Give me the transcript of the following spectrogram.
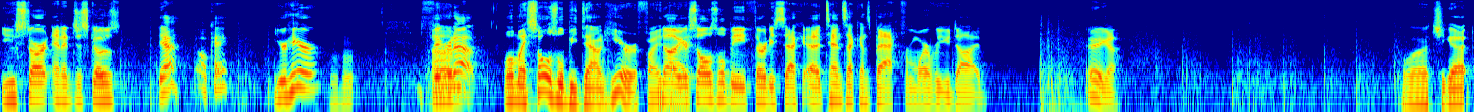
you start and it just goes, yeah, okay, you're here. Figure it Um, out. Well, my souls will be down here if I. No, die. your souls will be 30 sec- uh, 10 seconds back from wherever you died. There you go. What you got?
